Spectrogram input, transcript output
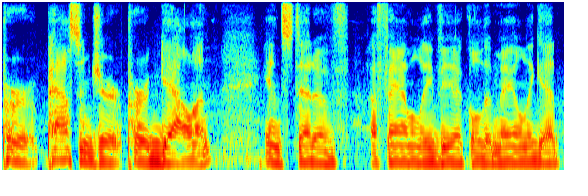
per passenger per gallon instead of a family vehicle that may only get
